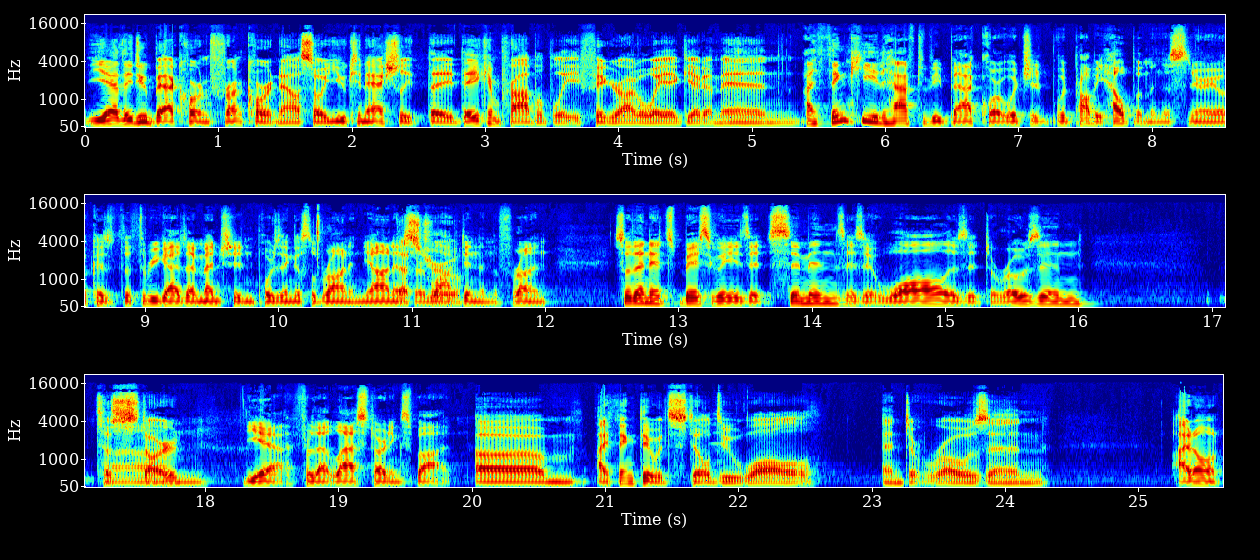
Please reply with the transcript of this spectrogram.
yeah, they do backcourt and front court now, so you can actually they they can probably figure out a way to get him in. I think he'd have to be backcourt, which would probably help him in this scenario because the three guys I mentioned, Porzingis, LeBron, and Giannis, That's are true. locked in in the front. So then it's basically: is it Simmons? Is it Wall? Is it DeRozan? To start. Um, yeah, for that last starting spot. Um, I think they would still do Wall and DeRozan. I don't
